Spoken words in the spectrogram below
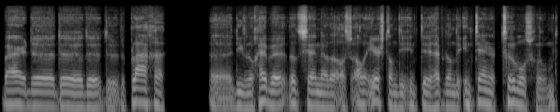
Maar de, de, de, de, de plagen eh, die we nog hebben, dat zijn nou als allereerst dan die, inter- heb ik dan de interne troubles genoemd.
